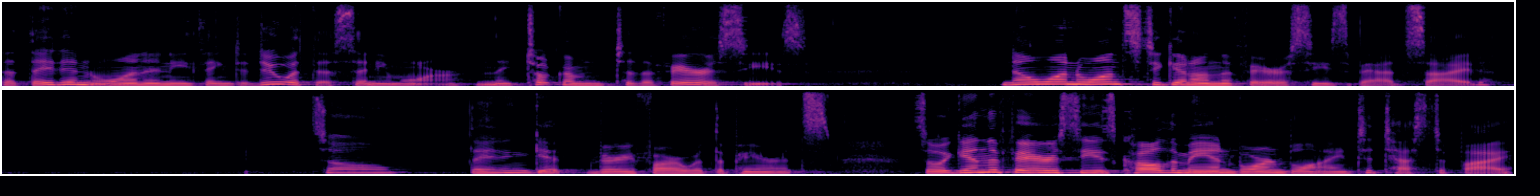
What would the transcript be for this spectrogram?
that they didn't want anything to do with this anymore, and they took him to the Pharisees. No one wants to get on the Pharisees' bad side. So they didn't get very far with the parents. So again, the Pharisees called the man born blind to testify,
